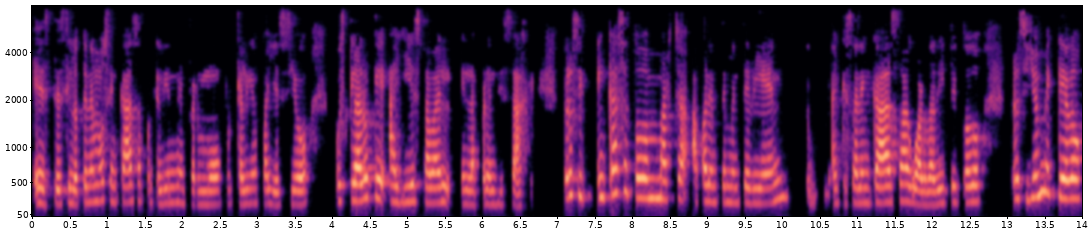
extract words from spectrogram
este, si lo tenemos en casa porque alguien enfermó, porque alguien falleció, pues claro que allí estaba el, el aprendizaje. Pero si en casa todo marcha aparentemente bien, hay que estar en casa, guardadito y todo, pero si yo me quedo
